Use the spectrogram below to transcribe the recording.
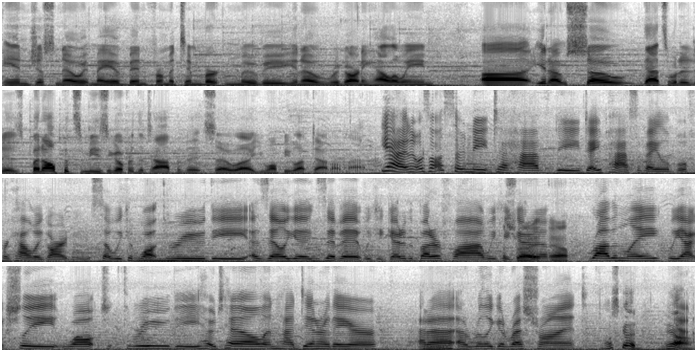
in. Just know it may have been from a Tim Burton movie, you know, regarding Halloween. Uh, you know, so that's what it is. But I'll put some music over the top of it so uh, you won't be left out on that. Yeah, and it was also neat to have the day pass available for Callaway Gardens. So we could walk through the azalea exhibit, we could go to the butterfly, we could That's go right, to yeah. Robin Lake. We actually walked through the hotel and had dinner there at a, a really good restaurant. That's good. Yeah. Yeah.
